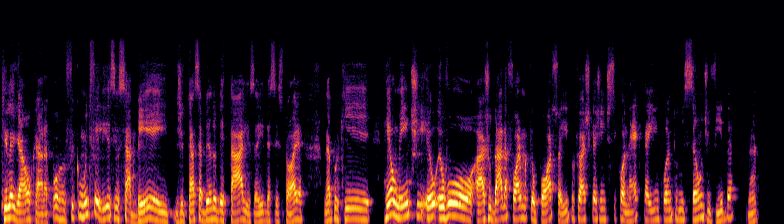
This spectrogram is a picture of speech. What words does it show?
Que legal, cara. Pô, eu fico muito feliz em saber e de estar tá sabendo detalhes aí dessa história, né? Porque realmente eu, eu vou ajudar da forma que eu posso aí, porque eu acho que a gente se conecta aí enquanto missão de vida, né?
